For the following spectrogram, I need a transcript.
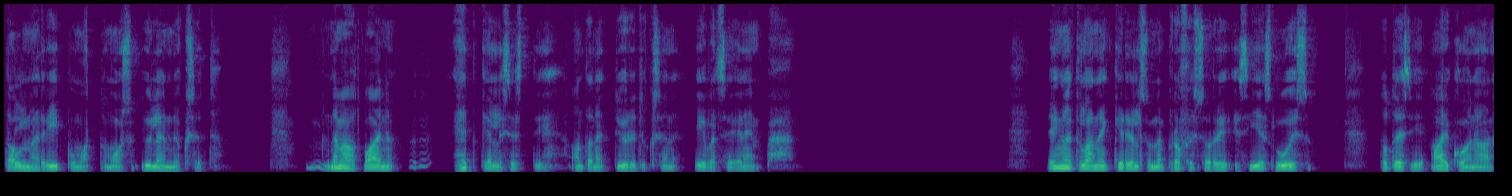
taloudellinen riippumattomuus, ylennykset, nämä ovat vain hetkellisesti antaneet tyydytyksen, eivät se enempää. Englantilainen kirjallisuuden professori C.S. Lewis totesi aikoinaan,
